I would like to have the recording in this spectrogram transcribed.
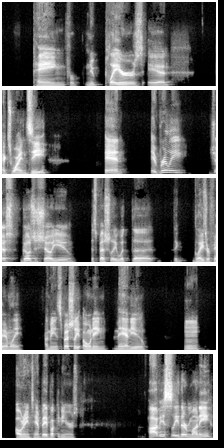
paying for new players and X, Y, and Z. And it really just goes to show you, especially with the the Glazer family. I mean, especially owning Man U, Mm. owning Tampa Bay Buccaneers. Obviously, their money,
